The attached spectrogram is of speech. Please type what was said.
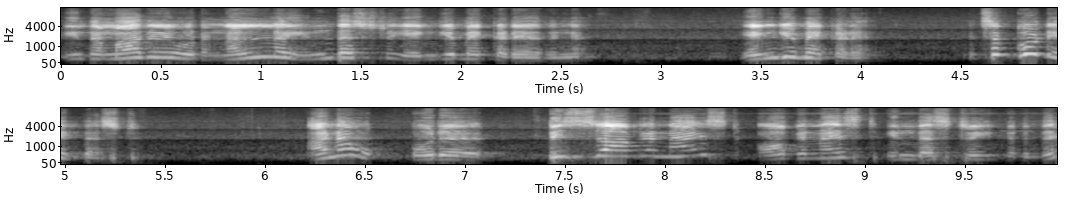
இந்த மாதிரி ஒரு நல்ல இண்டஸ்ட்ரி எங்கேயுமே கிடையாதுங்க. எங்கேயுமே கிடையாது. இட்ஸ் அ குட் இண்டஸ்ட்ரி ஆனால் ஒரு டிஸ்ஆர்கனைஸ்ட் ஆர்கனைஸ்ட் இண்டஸ்ட்ரிங்கிறது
